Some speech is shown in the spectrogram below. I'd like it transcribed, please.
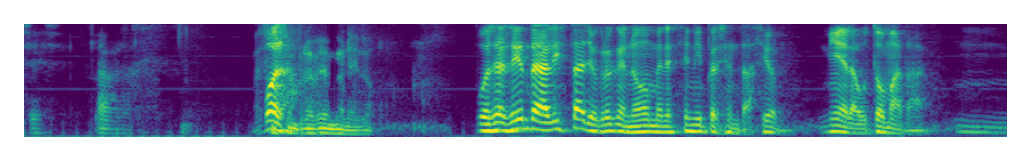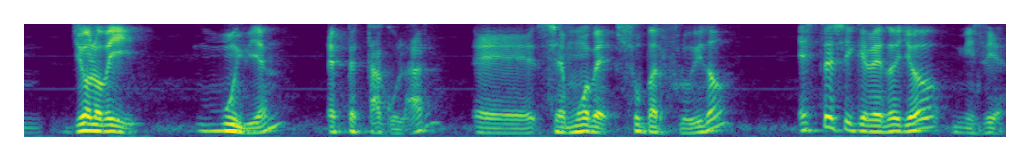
sí, sí, la verdad. bueno, siempre bienvenido. Pues el siguiente de la lista yo creo que no merece ni presentación. Ni el autómata. Mm, yo lo vi muy bien, espectacular. Eh, se mueve súper fluido. Este sí que le doy yo mis 10.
